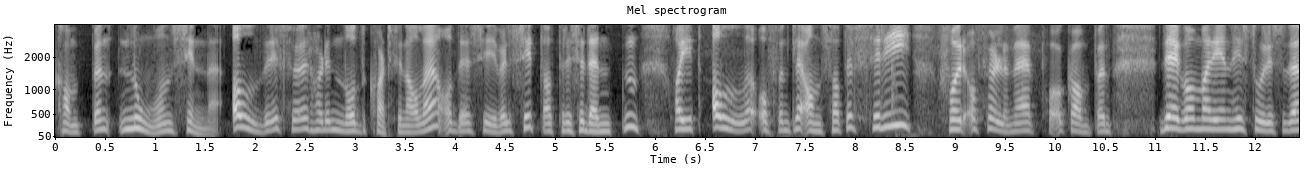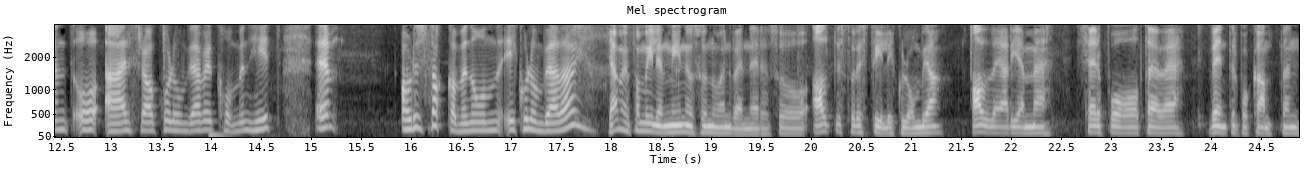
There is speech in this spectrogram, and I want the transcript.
kampen noensinne. Aldri før har de nådd kvartfinale, og det sier vel sitt at presidenten har gitt alle offentlig ansatte fri for å følge med på kampen. Diego Marin, historiestudent og er fra Colombia, velkommen hit. Har du snakka med noen i Colombia i dag? Ja, med familien min og noen venner. Så alt står stille i Colombia. Alle er hjemme, ser på TV, venter på kampen.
